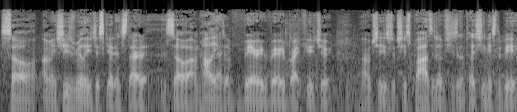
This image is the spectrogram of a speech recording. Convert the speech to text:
So I mean, she's really just getting started. So um, Holly has a very very bright future. Um, she's she's positive. She's in the place she needs to be.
